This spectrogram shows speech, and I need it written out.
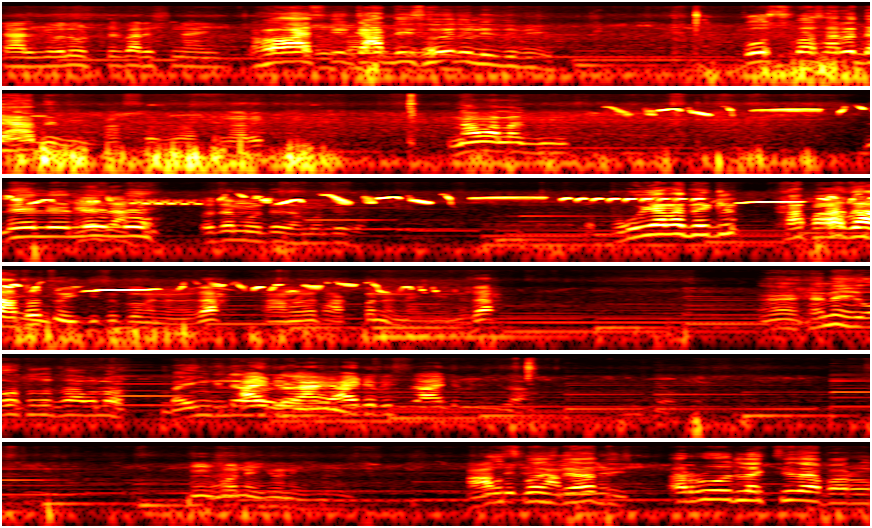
কালকে বলে উঠতে পারিস নাই। হ্যাঁ আজকে গাদি ছবি তুলে দিবি। পোস্ট পাসারে দেখা দিবি। আচ্ছা যা নামা লাগবি। লে লে লে লে। ওদের মধ্যে যা মধ্যে যা। বইয়ালা দেখলে খাপা যা তো তুই কিছু কমে না যা। আমরা থাকব না না যা। হ্যাঁ হ্যাঁ অত কথা বলো। বাইঙ্গিলে আইটে আইটে বেশি আইটে আর রোজ লাগতে যা পারো।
